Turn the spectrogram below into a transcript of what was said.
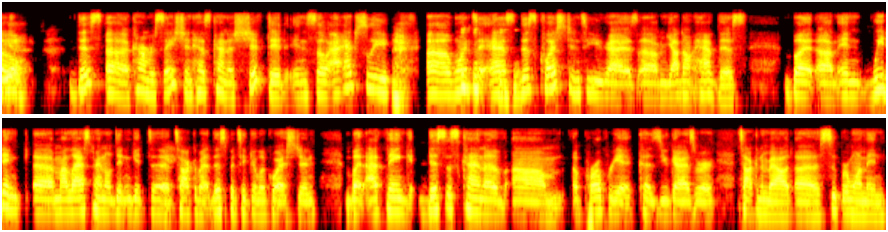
So yeah. this uh, conversation has kind of shifted. And so I actually uh, want to ask this question to you guys. Um, y'all don't have this, but, um, and we didn't, uh, my last panel didn't get to talk about this particular question, but I think this is kind of um, appropriate because you guys were talking about uh, Superwoman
